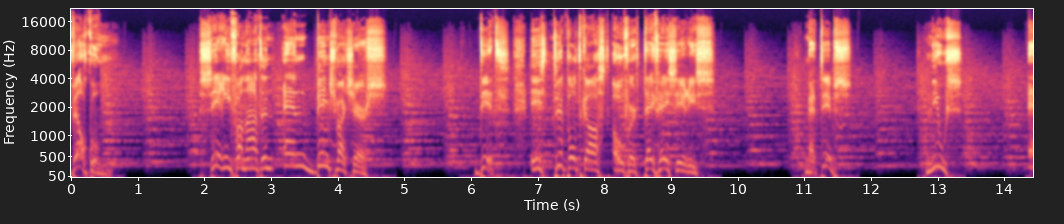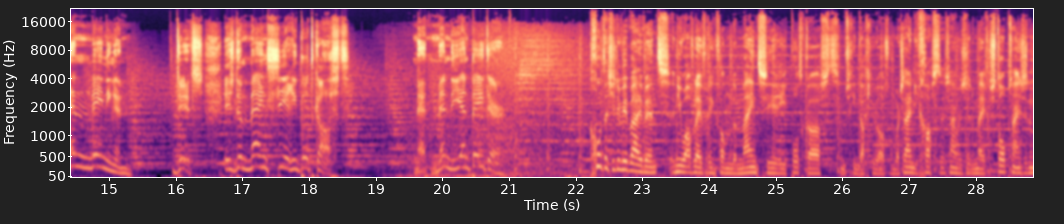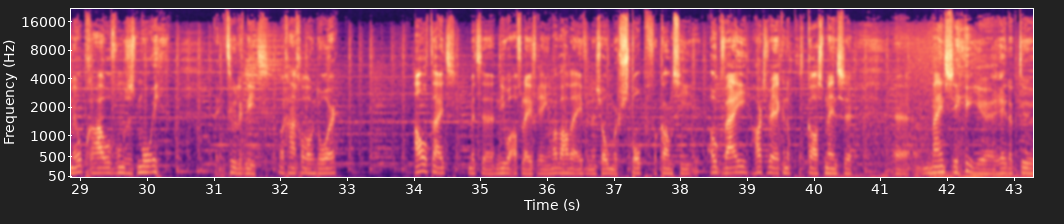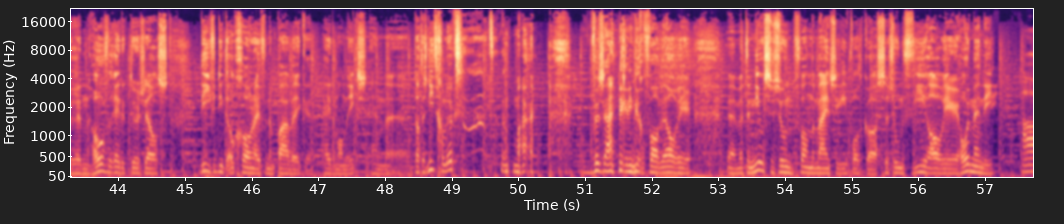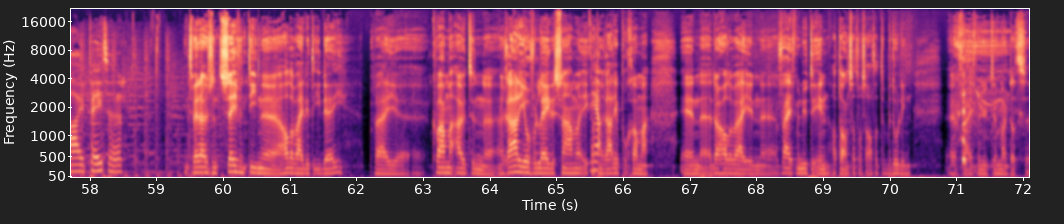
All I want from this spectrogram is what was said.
Welkom, seriefanaten en binge-watchers. Dit is de podcast over tv-series. Met tips, nieuws en meningen. Dit is de Mijn Serie Podcast. Met Mandy en Peter. Goed dat je er weer bij bent. Een nieuwe aflevering van de Mijn Serie podcast. Misschien dacht je wel van waar zijn die gasten? Zijn we ze ermee gestopt? Zijn ze ermee opgehouden? Vonden ze het mooi? Nee, natuurlijk niet. We gaan gewoon door. Altijd met uh, nieuwe afleveringen. Maar we hadden even een zomerstop, vakantie. Ook wij, hardwerkende podcastmensen. Uh, mijn serie redacteur en hoofdredacteur zelfs. Die verdient ook gewoon even een paar weken helemaal niks. En uh, dat is niet gelukt. maar we zijn er in ieder geval wel weer uh, met een nieuw seizoen van de Mijn Serie Podcast. Seizoen 4 alweer. Hoi Mandy. Hi Peter. In 2017 uh, hadden wij dit idee. Wij kwamen uit een, een radioverleden samen. Ik had ja. een radioprogramma. En daar hadden wij in vijf minuten in. Althans, dat was altijd de bedoeling. Vijf minuten, maar dat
